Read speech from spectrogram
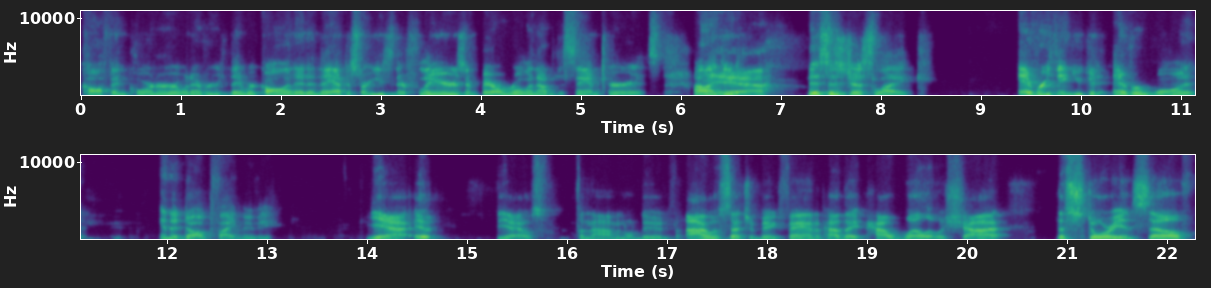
coffin corner or whatever they were calling it and they have to start using their flares and barrel rolling out of the sam turrets i'm like yeah. dude this is just like everything you could ever want in a dogfight movie. Yeah it yeah, it was phenomenal, dude. I was such a big fan of how they how well it was shot, the story itself.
